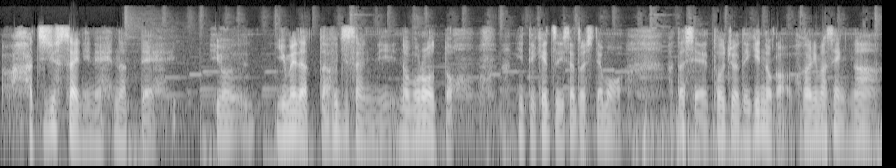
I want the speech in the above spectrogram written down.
あ80歳に、ね、なって夢だった富士山に登ろうと 言って決意したとしても果たして登頂できるのか分かりませんが、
